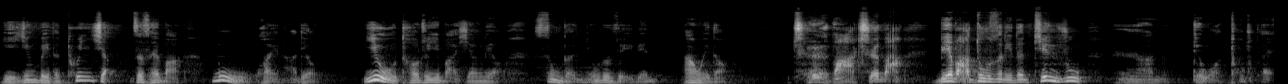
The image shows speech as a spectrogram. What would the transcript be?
已经被他吞下，这才把木块拿掉，又掏出一把香料送到牛的嘴边，安慰道。吃吧，吃吧，别把肚子里的天书那给我吐出来呀！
